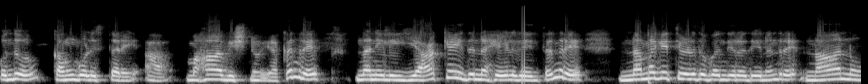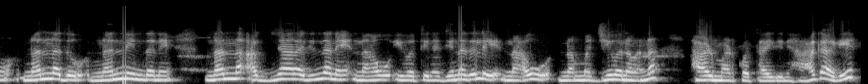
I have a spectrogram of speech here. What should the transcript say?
ಒಂದು ಕಂಗೊಳಿಸ್ತಾರೆ ಆ ಮಹಾವಿಷ್ಣು. ಯಾಕಂದ್ರೆ ನಾನಿಲ್ಲಿ ಯಾಕೆ ಇದನ್ನ ಹೇಳಿದೆ ಅಂತಂದ್ರೆ, ನಮಗೆ ತಿಳಿದು ಬಂದಿರೋದೇನಂದ್ರೆ, ನಾನು ನನ್ನದು ನನ್ನಿಂದನೇ, ನನ್ನ ಅಜ್ಞಾನದಿಂದನೇ ನಾವು ಇವತ್ತಿನ ದಿನದಲ್ಲಿ ನಾವು ನಮ್ಮ ಜೀವನವನ್ನ ಹಾಳು ಮಾಡ್ಕೋತಾ ಇದ್ದೀನಿ. ಹಾಗಾಗಿ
